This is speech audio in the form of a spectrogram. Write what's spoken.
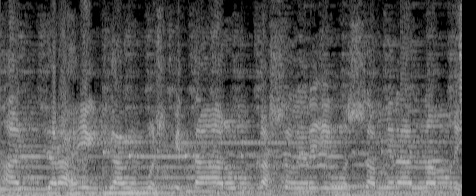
Anjrah ingkang puspita arum kaseliri ing samiran namri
